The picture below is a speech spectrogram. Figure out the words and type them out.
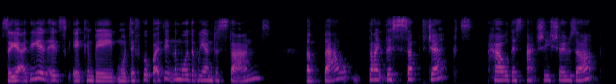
so yeah i think it, it's it can be more difficult but i think the more that we understand about like this subject how this actually shows up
